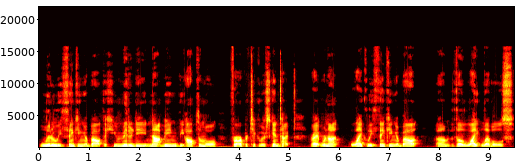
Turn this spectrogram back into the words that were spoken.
literally thinking about the humidity not being the optimal for our particular skin type, right? We're not likely thinking about um, the light levels,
